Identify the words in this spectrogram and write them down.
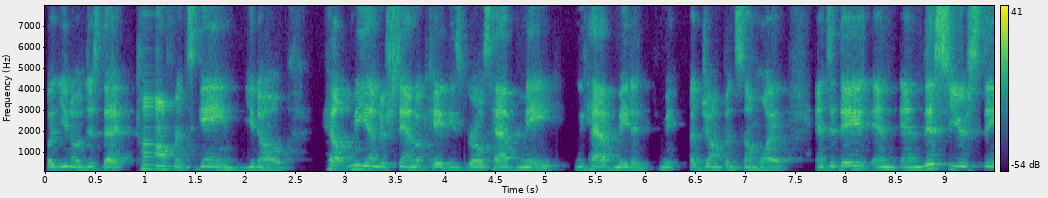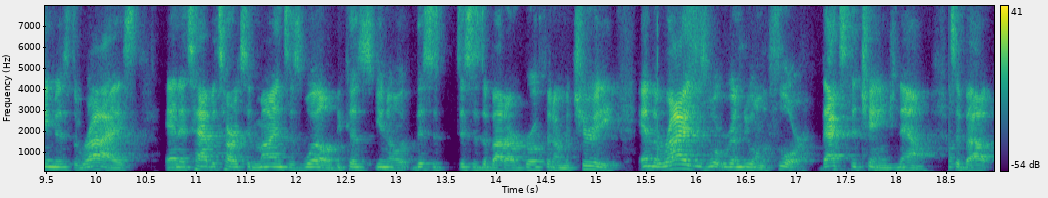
but you know, just that conference game, you know, helped me understand. Okay, these girls have made we have made a a jump in some way, and today and and this year's theme is the rise and it's habits hearts and minds as well because you know this is this is about our growth and our maturity. And the rise is what we're going to do on the floor. That's the change now. It's about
